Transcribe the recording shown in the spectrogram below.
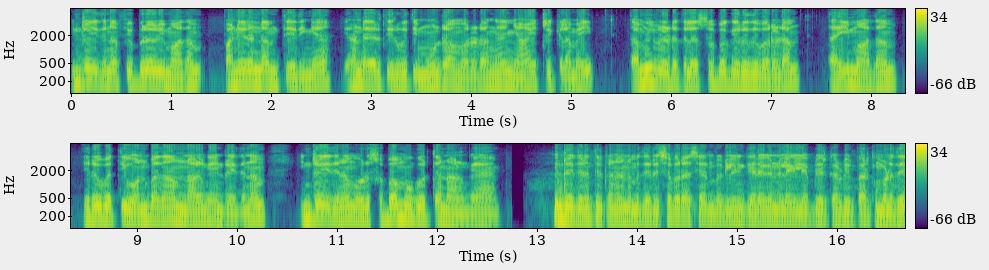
இன்றைய தினம் பிப்ரவரி மாதம் பன்னிரெண்டாம் தேதிங்க இரண்டாயிரத்தி இருபத்தி மூன்றாம் வருடங்க ஞாயிற்றுக்கிழமை தமிழ் வருடத்துல சுபகிருது வருடம் தை மாதம் இருபத்தி ஒன்பதாம் நாள்ங்க இன்றைய தினம். இன்றைய தினம் ஒரு சுப முகூர்த்த நாள்ங்க. இன்றைய தினத்திற்கான நமது ரிஷபராசி அன்பர்களின் கிரக நிலைகள் எப்படி இருக்கு அப்படின்னு பார்க்கும் பொழுது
